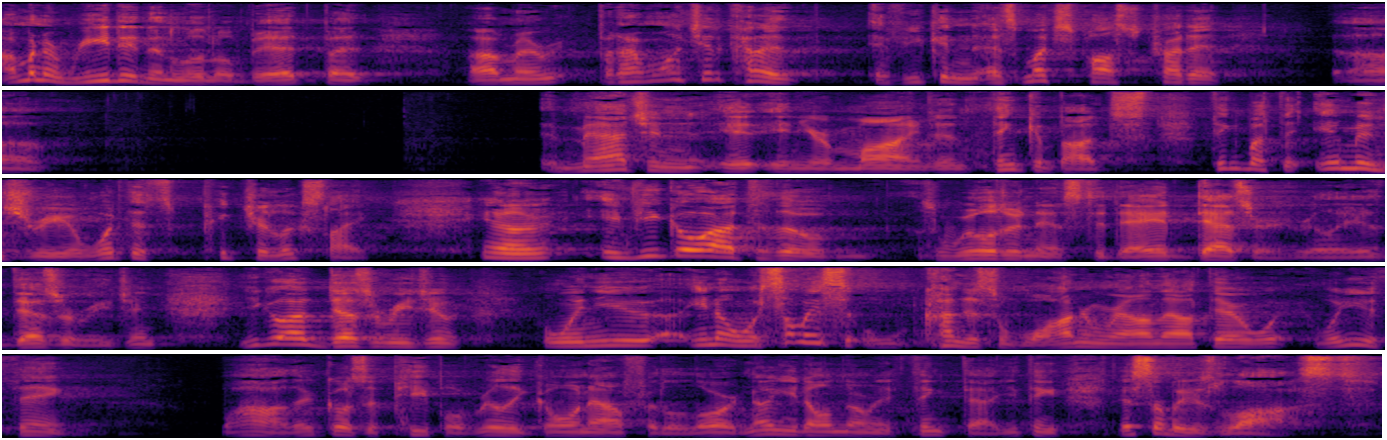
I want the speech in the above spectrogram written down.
I'm going to read it in a little bit, but, but I want you to kind of, if you can, as much as possible, try to uh, imagine it in your mind and think about think about the imagery of what this picture looks like. You know, if you go out to the wilderness today, a desert really, a desert region, you go out to desert region, when you you know when somebody's kind of just wandering around out there, what, what do you think? Wow, there goes a people really going out for the Lord. No, you don't normally think that. You think there's somebody who's lost,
